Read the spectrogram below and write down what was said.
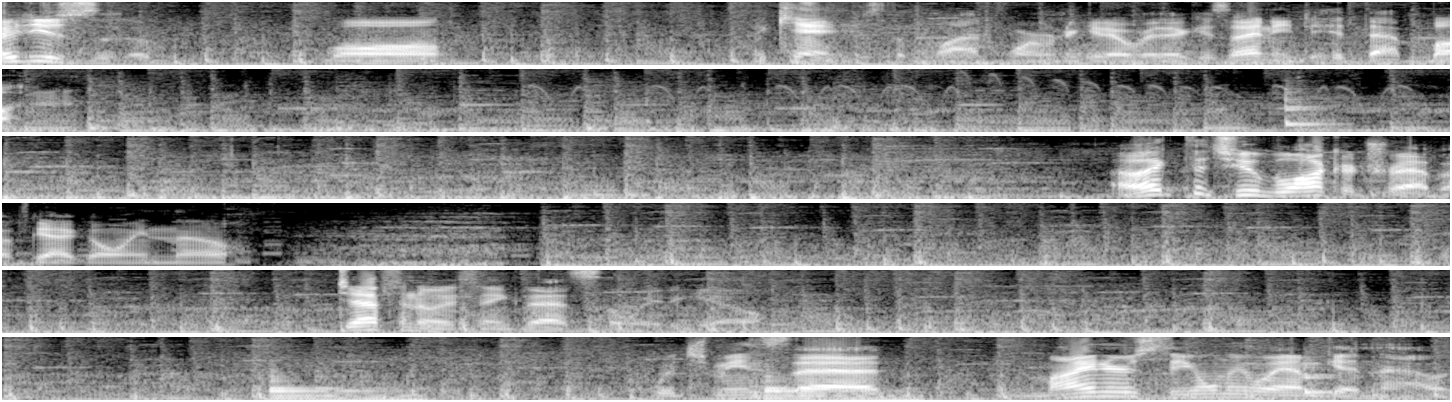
Could use the... well... I can't use the platform to get over there because I need to hit that button. I like the two blocker trap I've got going, though. Definitely think that's the way to go. Which means that miner's the only way I'm getting out.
